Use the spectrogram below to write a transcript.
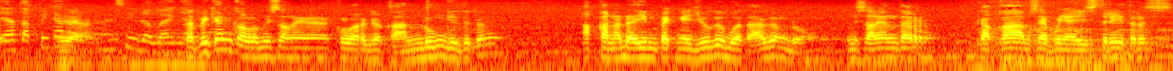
Ya tapi kan Iya. referensi udah banyak. Tapi kan kalau misalnya keluarga kandung gitu kan akan ada impactnya juga buat Ageng dong. Misalnya ntar kakak misalnya punya istri terus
